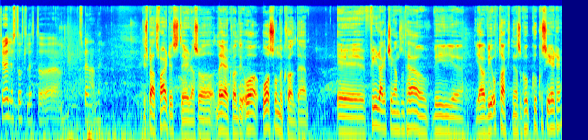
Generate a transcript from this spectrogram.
Det är väldigt stort lite och spännande de spelar två artister alltså lejer kväll och och såna kväll det eh fyra gånger till här vi ja vi upptakten alltså hur hur ser det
